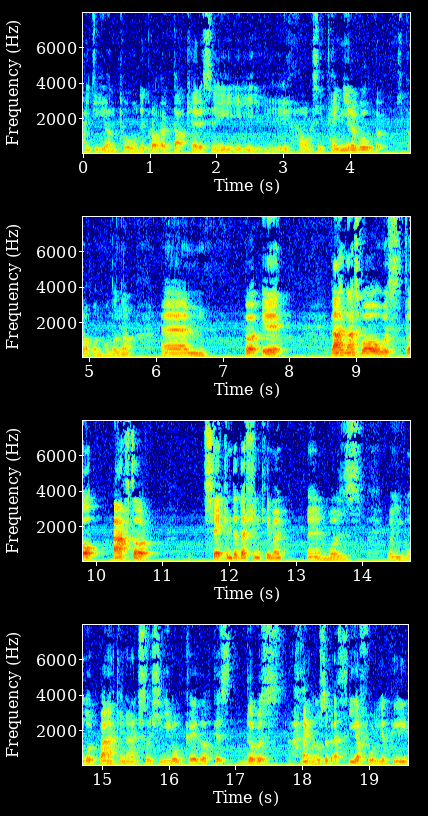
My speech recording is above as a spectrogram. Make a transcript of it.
RPG until they brought out Dark Heresy. I want to say ten year ago, but it's probably more than that. Um, but yeah, that that's what I always thought after second edition came out um, was when you look back and actually see Rogue Trader because there was I think there was about a three or four year period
